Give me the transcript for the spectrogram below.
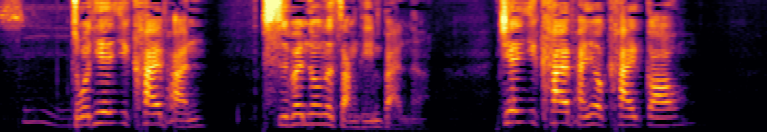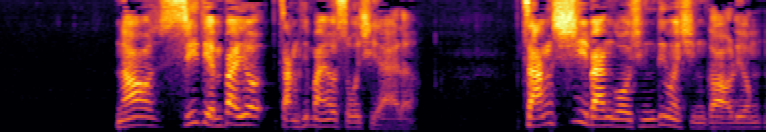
是昨天一开盘十分钟的涨停板了，今天一开盘又开高，然后十一点半又涨停板又锁起来了，涨四万五千点的新高量，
